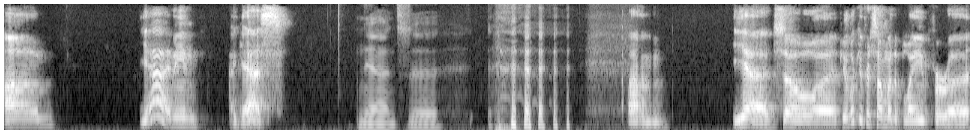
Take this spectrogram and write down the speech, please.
um, yeah, I mean, I guess. Yeah, it's uh Um, yeah, so uh, if you're looking for someone to blame for uh,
